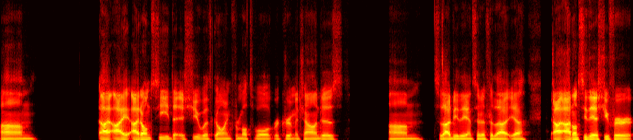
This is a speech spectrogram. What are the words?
um, I, I I don't see the issue with going for multiple recruitment challenges. Um, so that'd be the answer for that. Yeah. I, I don't see the issue for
